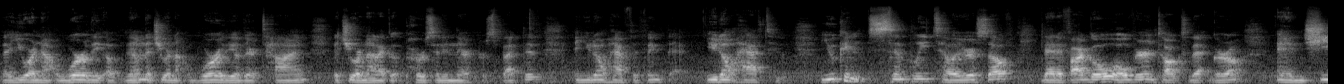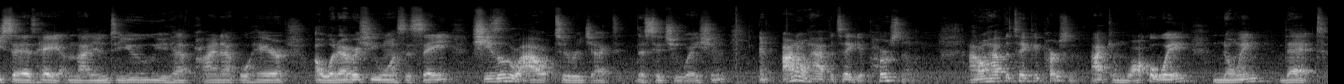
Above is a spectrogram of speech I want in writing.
that you are not worthy of them, that you are not worthy of their time, that you are not a good person in their perspective, and you don't have to think that. You don't have to. You can simply tell yourself that if I go over and talk to that girl and she says, hey, I'm not into you, you have pineapple hair, or whatever she wants to say, she's allowed to reject the situation. And I don't have to take it personally. I don't have to take it personally. I can walk away knowing that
